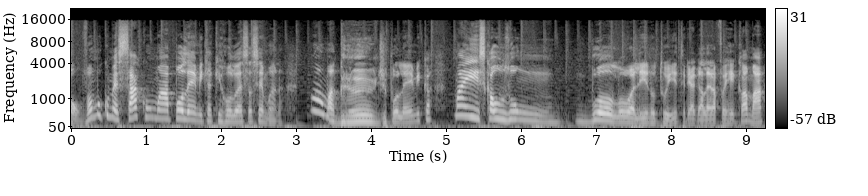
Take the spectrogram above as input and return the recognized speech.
Bom, vamos começar com uma polêmica que rolou essa semana. Não é uma grande polêmica, mas causou um bololô ali no Twitter e a galera foi reclamar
